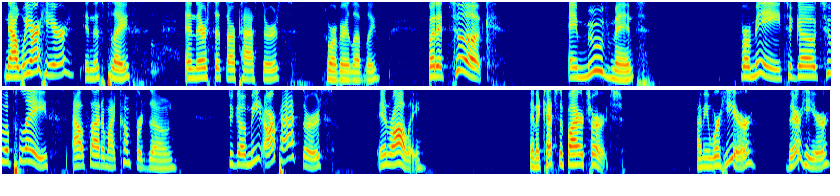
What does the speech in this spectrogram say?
Now we are here in this place, and there sits our pastors, who are very lovely. But it took a movement for me to go to a place outside of my comfort zone to go meet our pastors in Raleigh in a Catch the Fire church. I mean, we're here, they're here.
